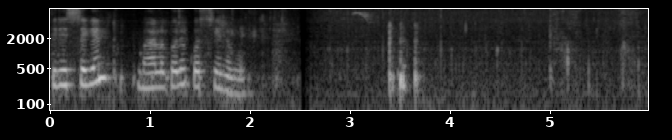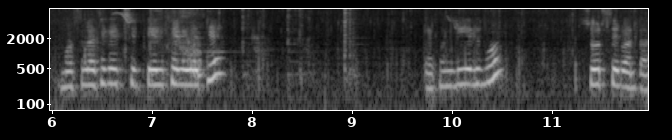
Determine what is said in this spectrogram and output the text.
তিরিশ সেকেন্ড ভালো করে কষিয়ে নেব। মশলা থেকে তেল ছেড়ে গেছে। এখন দিয়ে দেবো। সর্ষে বাটা।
